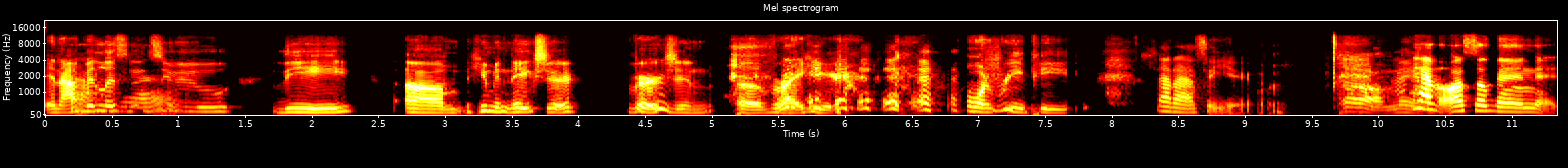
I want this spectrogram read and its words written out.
And I've been listening to the um human nature version of right here on repeat. Shout out to you. Oh man. I have also been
